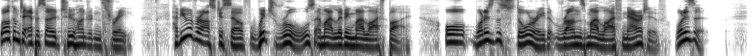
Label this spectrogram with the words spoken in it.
Welcome to episode 203. Have you ever asked yourself, which rules am I living my life by? Or what is the story that runs my life narrative? What is it?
